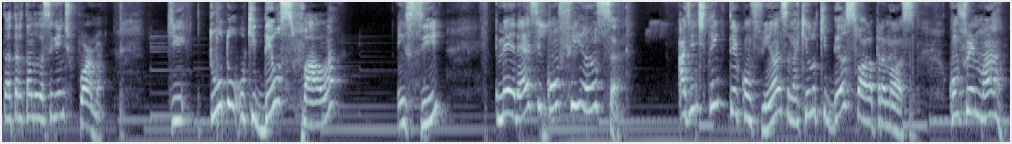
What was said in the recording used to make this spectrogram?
tá tratando da seguinte forma: que tudo o que Deus fala em si merece confiança. A gente tem que ter confiança naquilo que Deus fala para nós confirmar.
